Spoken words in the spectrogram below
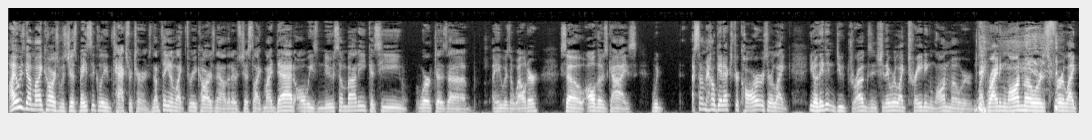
I always got my cars was just basically tax returns. And I'm thinking of like three cars now that it was just like my dad always knew somebody because he worked as a he was a welder. So all those guys would somehow get extra cars or like you know they didn't do drugs and shit. They were like trading lawnmower, like riding lawnmowers for like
